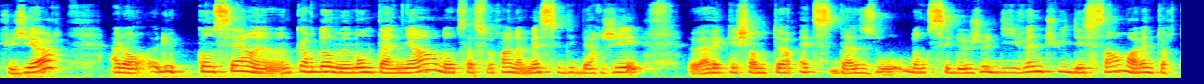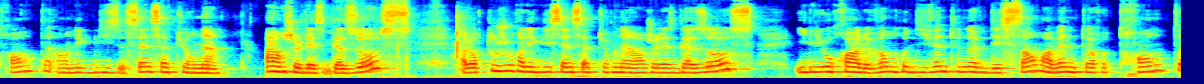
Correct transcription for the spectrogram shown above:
plusieurs. Alors, le concert Un cœur d'homme montagnard, donc ça sera la messe des bergers euh, avec les chanteurs Etz d'Azou. Donc, c'est le jeudi 28 décembre à 20h30 en l'église Saint-Saturnin Argelès-Gazos. Alors, toujours à l'église Saint-Saturnin Argelès-Gazos, il y aura le vendredi 29 décembre à 20h30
